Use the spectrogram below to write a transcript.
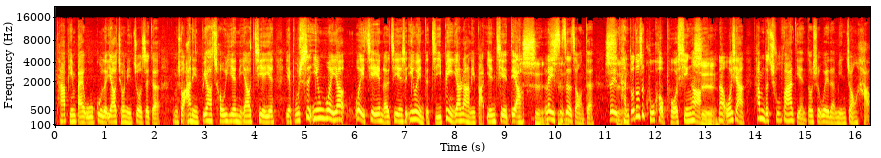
他平白无故的要求你做这个，我们说啊，你不要抽烟，你要戒烟，也不是因为要为戒烟而戒烟，是因为你的疾病要让你把烟戒掉，是类似这种的，所以很多都是苦口婆心哈。是，那我想他们的出发点都是为了民众好。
